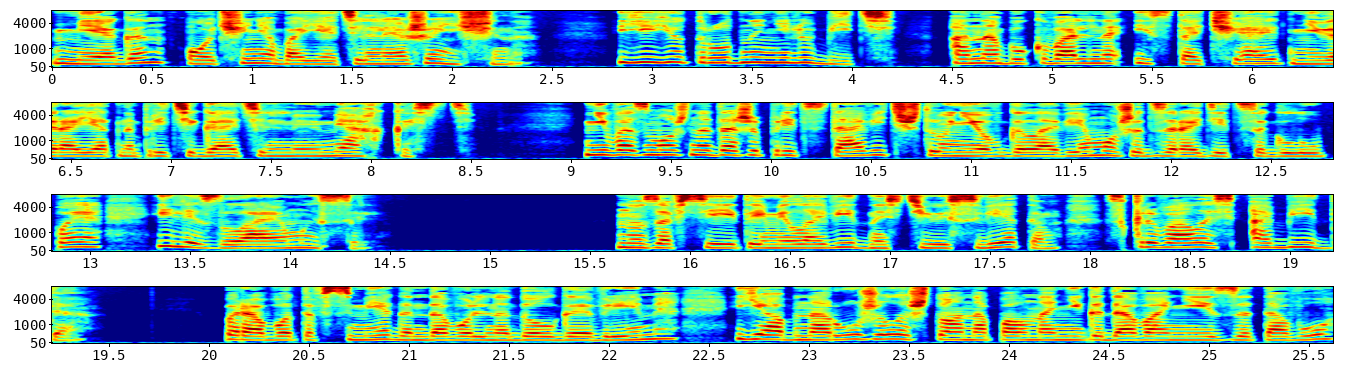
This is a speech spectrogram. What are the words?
Меган — очень обаятельная женщина. Ее трудно не любить. Она буквально источает невероятно притягательную мягкость. Невозможно даже представить, что у нее в голове может зародиться глупая или злая мысль. Но за всей этой миловидностью и светом скрывалась обида. Поработав с Меган довольно долгое время, я обнаружила, что она полна негодования из-за того,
